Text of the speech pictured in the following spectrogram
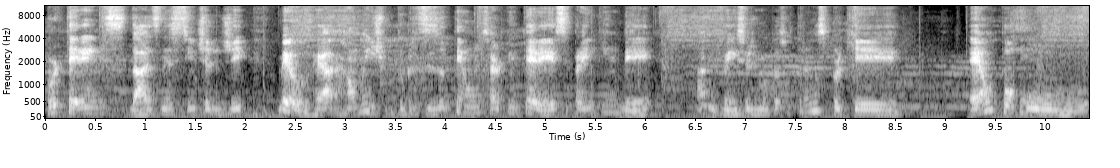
por terem necessidades nesse sentido de, meu, rea- realmente, tu precisa ter um certo interesse pra entender a vivência de uma pessoa trans, porque é um pouco.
